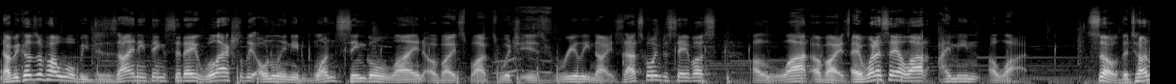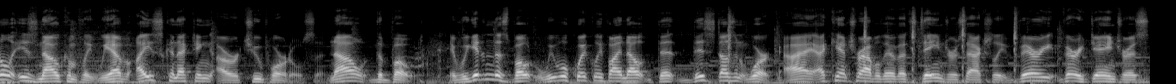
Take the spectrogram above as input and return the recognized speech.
Now, because of how we'll be designing things today, we'll actually only need one single line of ice blocks, which is really nice. That's going to save us a lot of ice. And when I say a lot, I mean a lot. So, the tunnel is now complete. We have ice connecting our two portals. Now, the boat. If we get in this boat, we will quickly find out that this doesn't work. I, I can't travel there. That's dangerous, actually. Very, very dangerous.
